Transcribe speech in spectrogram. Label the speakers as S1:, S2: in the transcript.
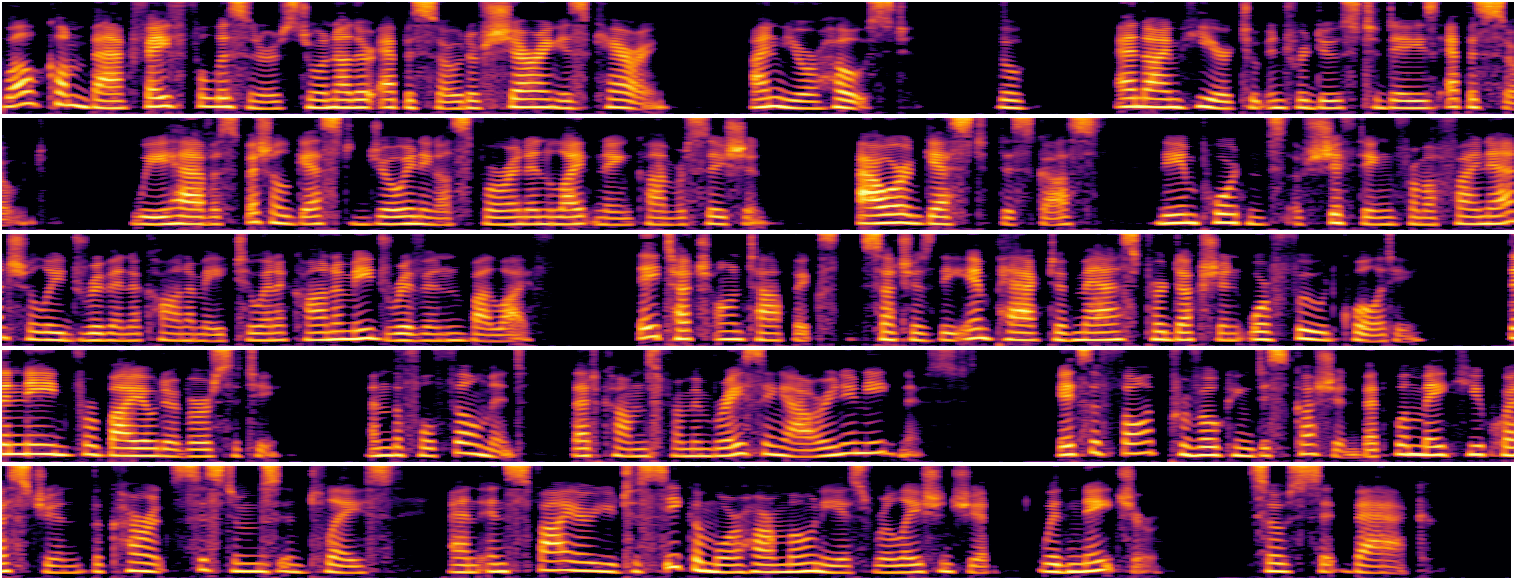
S1: Welcome back, faithful listeners, to another episode of Sharing is Caring. I'm your host, the, and I'm here to introduce today's episode. We have a special guest joining us for an enlightening conversation. Our guest discusses the importance of shifting from a financially driven economy to an economy driven by life. They touch on topics such as the impact of mass production or food quality, the need for biodiversity, and the fulfillment that comes from embracing our uniqueness. It's a thought provoking discussion that will make you question the current systems in place and inspire you to seek a more harmonious relationship with nature. So sit back,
